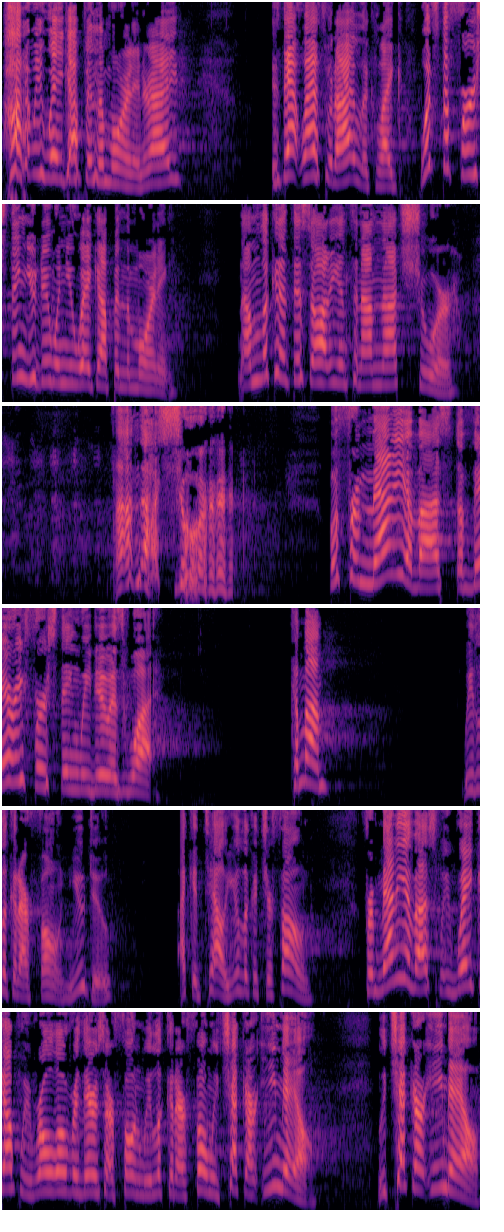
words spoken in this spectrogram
How do we wake up in the morning, right? Is that that's what I look like? What's the first thing you do when you wake up in the morning? Now, I'm looking at this audience and I'm not sure. I'm not sure. But for many of us, the very first thing we do is what? Come on. We look at our phone. You do. I can tell. You look at your phone. For many of us, we wake up, we roll over, there's our phone. We look at our phone, we check our email. We check our email.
